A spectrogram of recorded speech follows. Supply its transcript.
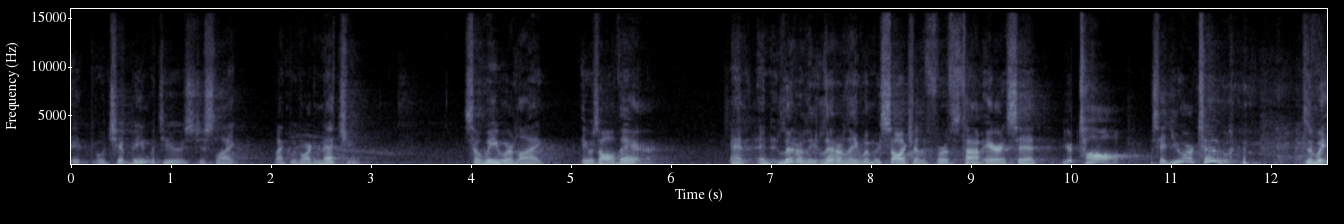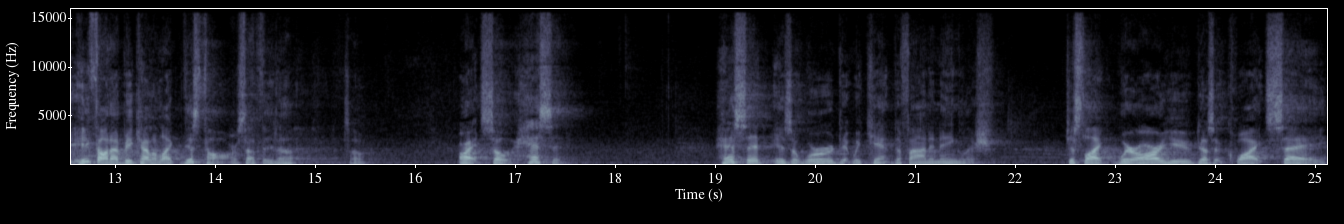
it, well, Chip, being with you is just like, like we've already met you. So we were like, it was all there. And, and literally, literally, when we saw each other the first time, Aaron said, You're tall. I said, You are too. Because he thought I'd be kind of like this tall or something, you know? So, all right, so Hesed. Hesed is a word that we can't define in English. Just like where are you doesn't quite say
